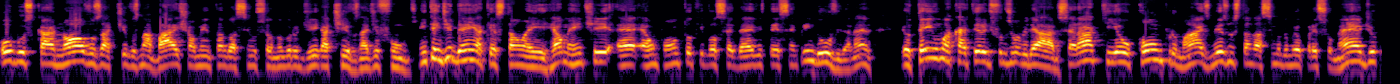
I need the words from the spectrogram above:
ou buscar novos ativos na baixa, aumentando assim o seu número de ativos, né, de fundos. Entendi bem a questão aí, realmente é, é um ponto que você deve ter sempre em dúvida, né? Eu tenho uma carteira de fundos imobiliários, será que eu compro mais, mesmo estando acima do meu preço médio,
